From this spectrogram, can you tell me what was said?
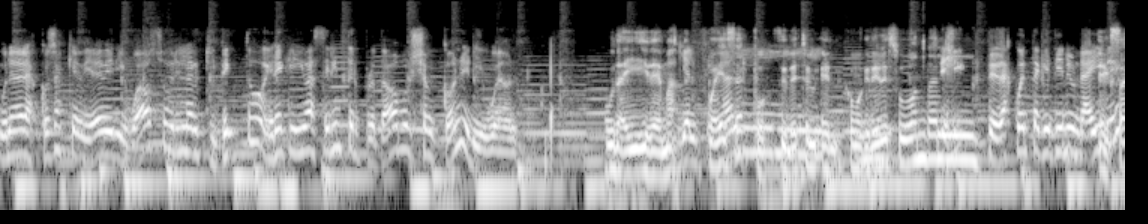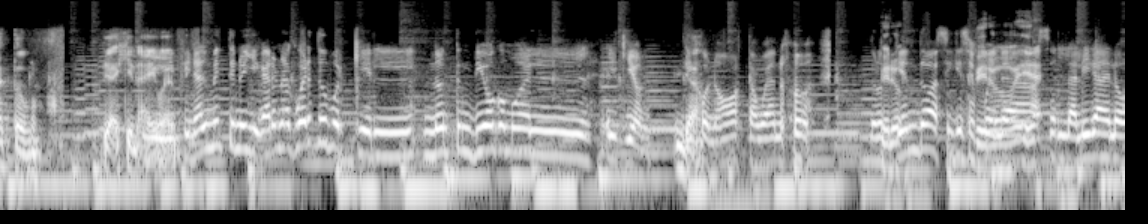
Una de las cosas que había averiguado sobre el arquitecto era que iba a ser interpretado por Sean Connery, weón. Puta, y demás. Y al Puede final- ser, pues. sí, De hecho, el- el- como que tiene su onda. El... te das cuenta que tiene un aire. Exacto. po. Te imaginas, Y igual. finalmente no llegaron a acuerdo porque él no entendió como el, el guion. Ya. Dijo, no, esta weá no, no lo Pero- entiendo, así que se fue la- era- a hacer la Liga de los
